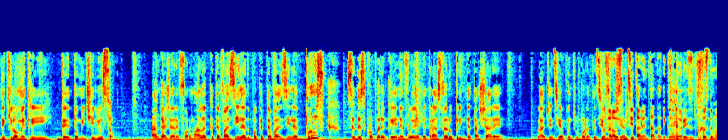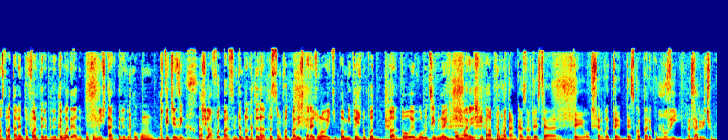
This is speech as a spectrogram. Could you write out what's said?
de kilometri de domiciliu său. Angajare formală, câteva zile, după câteva zile, brusc se descoperă că e nevoie de transferul prin detașare la Agenția pentru Îmbunătățiri Nu, dar l-au Funciare. simțit talentat, adică uneori îți poți demonstra talentul foarte repede. Te văd de ea după cum miști actele, după cum știi ce zic. Da. Și la fotbal se întâmplă câteodată, sunt fotbaliști care ajung la o echipă mică și după doar două evoluții vine o echipă mare și hap. Da, mă, dar în cazuri de astea te observă, te descoperă cum nu vii la da. serviciu.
